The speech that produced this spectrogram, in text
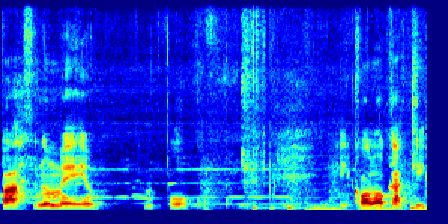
Parte no meio um pouco e coloca aqui.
